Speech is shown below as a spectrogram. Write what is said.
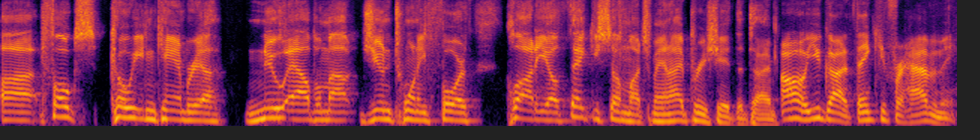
uh, folks, Coheed and Cambria, new album out June 24th. Claudio, thank you so much, man. I appreciate the time. Oh, you got it. Thank you for having me.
